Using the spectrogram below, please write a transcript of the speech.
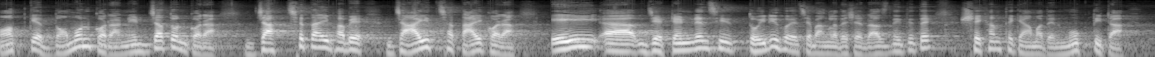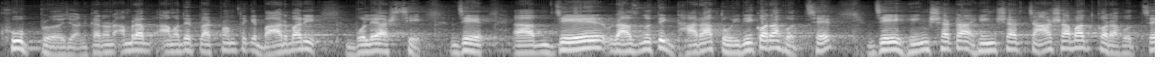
মতকে দমন করা, নির্যাতন করা, যাচ্ছে তাইভাবে, যা ইচ্ছা তাই করা এই যে টেন্ডেন্সি তৈরি হয়েছে বাংলাদেশের রাজনীতিতে, সেখান থেকে আমাদের মুক্তিটা খুব প্রয়োজন। কারণ আমরা আমাদের প্ল্যাটফর্ম থেকে বারবারই বলে আসছি যে যে রাজনৈতিক ধারা তৈরি করা হচ্ছে, যে হিংসাটা, হিংসার চাষাবাদ করা হচ্ছে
